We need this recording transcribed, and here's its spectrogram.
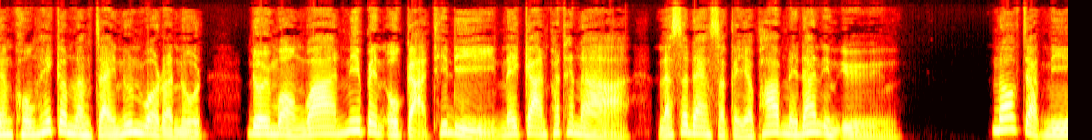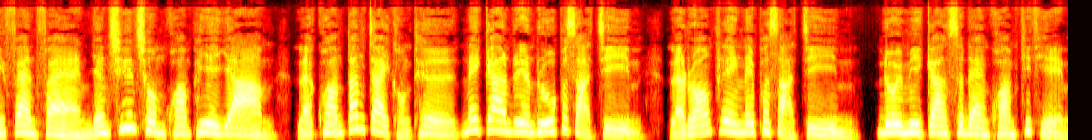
ยังคงให้กำลังใจนุ่นวรนุชโดยมองว่านี่เป็นโอกาสที่ดีในการพัฒนาและแสดงศักยภาพในด้านอื่นๆ นอกจากนี้แฟนๆ ยังชื่นชมความพยายาม และความตั้งใจของเธอในการเรียนรู้ภาษาจีน และร้องเพลงในภาษาจีน โดยมีการแสดงความคิดเห็น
